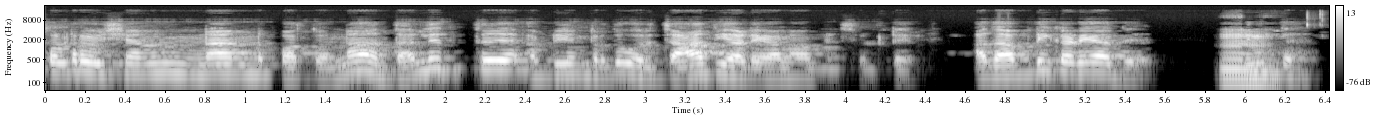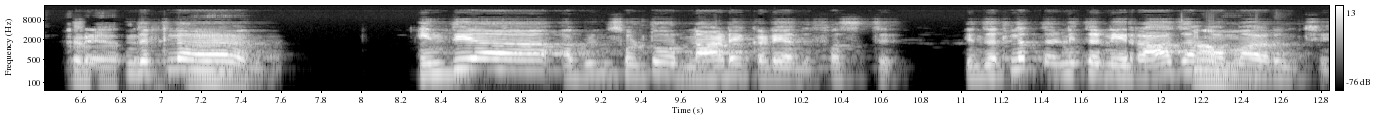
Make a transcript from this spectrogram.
சொல்ற விஷயம் என்னன்னு பார்த்தோம்னா தலித் அப்படின்றது ஒரு ஜாதி அடையாளம் அப்படின்னு சொல்லிட்டு. அது அப்படி கிடையாது. இந்த இடத்துல. இந்தியா அப்படின்னு சொல்லிட்டு ஒரு நாடே கிடையாது ஃபர்ஸ்ட் இந்த இடத்துல தனித்தனி ராஜாங்கமா. இருந்துச்சு.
